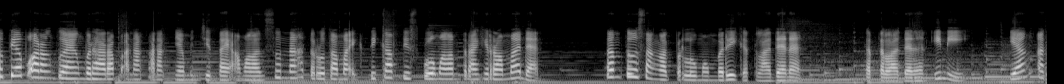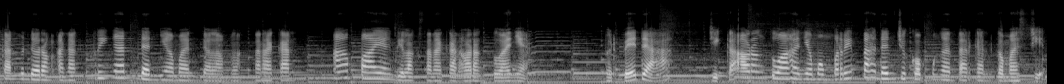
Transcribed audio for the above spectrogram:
Setiap orang tua yang berharap anak-anaknya mencintai amalan sunnah terutama iktikaf di 10 malam terakhir Ramadan, tentu sangat perlu memberi keteladanan. Keteladanan ini yang akan mendorong anak ringan dan nyaman dalam melaksanakan apa yang dilaksanakan orang tuanya. Berbeda jika orang tua hanya memerintah dan cukup mengantarkan ke masjid.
